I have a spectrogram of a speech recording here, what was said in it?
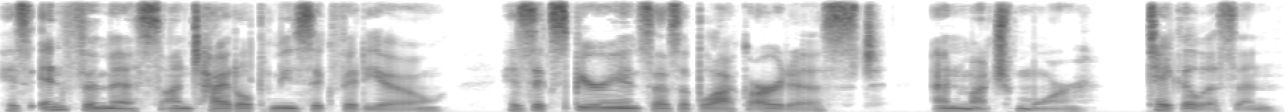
his infamous untitled music video, his experience as a black artist, and much more. Take a listen.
